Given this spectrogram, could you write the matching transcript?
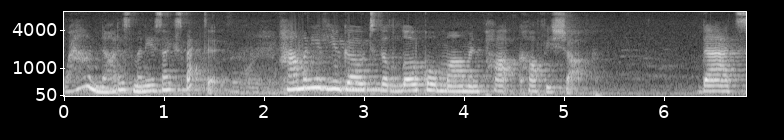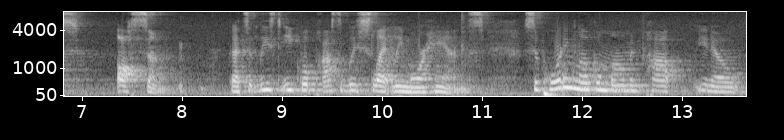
Wow, not as many as I expected. How many of you go to the local mom and pop coffee shop? That's awesome. That's at least equal, possibly slightly more hands. Supporting local mom and pop, you know,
